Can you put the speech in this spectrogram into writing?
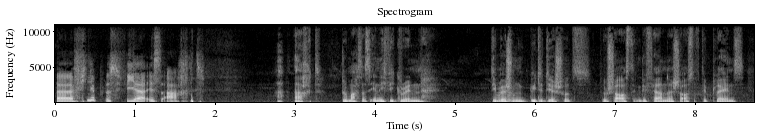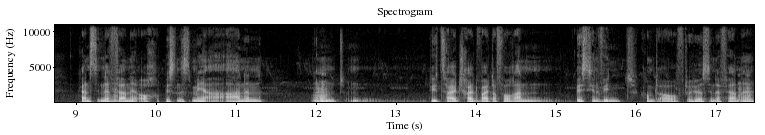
äh, 4 plus 4 ist 8. Acht. Du machst es ähnlich wie Grin. Die Mhm. Böschung bietet dir Schutz. Du schaust in die Ferne, schaust auf die Plains, kannst in der Mhm. Ferne auch ein bisschen das Meer erahnen. Mhm. Und die Zeit schreitet weiter voran. Bisschen Wind kommt auf. Du hörst in der Ferne,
